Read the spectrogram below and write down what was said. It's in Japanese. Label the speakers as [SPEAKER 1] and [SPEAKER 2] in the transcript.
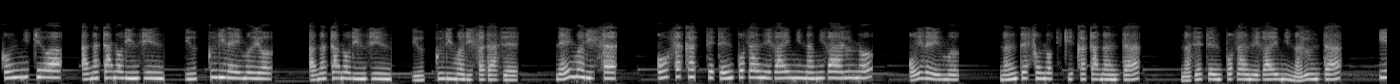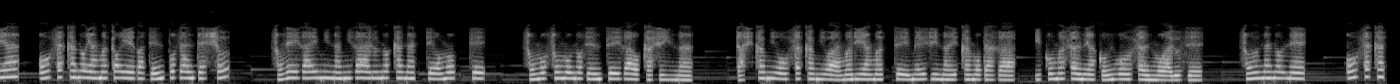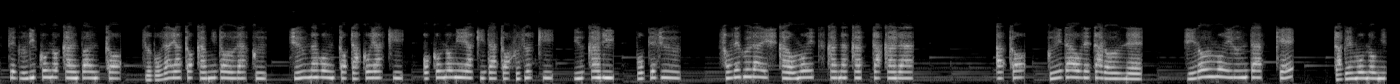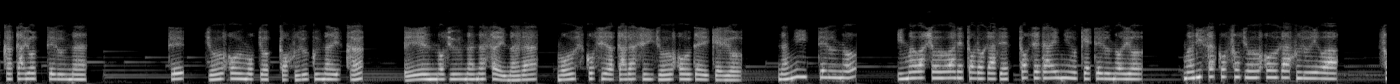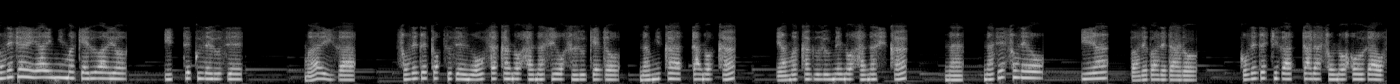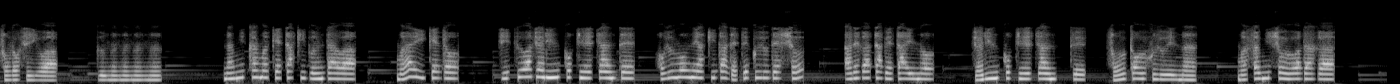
[SPEAKER 1] こんにちは、あなたの隣人、ゆっくりレ夢ムよ。
[SPEAKER 2] あなたの隣人、ゆっくりマリサだぜ。
[SPEAKER 1] ねえマリサ。大阪って店舗山以外に何があるの？
[SPEAKER 2] おいレ夢ム。なんでその聞き方なんだ？なぜ店舗山以外になるんだ？
[SPEAKER 1] いや、大阪の山といえば店舗山でしょ？それ以外に何があるのかなって思って。
[SPEAKER 2] そもそもの前提がおかしいな。確かに大阪にはあまり山ってイメージないかもだが、生駒山や金剛山もあるぜ。
[SPEAKER 1] そうなのね。大阪ってグリコの看板と、ズボラ屋とカニ道楽、中納言とたこ焼き、お好み焼きだとふずき、ゆかり、ボテジュー。それぐらいしか思いつかなかったから。あと、食い倒れ太郎ね。二郎もいるんだっけ？
[SPEAKER 2] 食べ物に偏ってるな。って、情報もちょっと古くないか？永遠の17歳なら、もう少し新しい情報でいけよ。
[SPEAKER 1] 何言ってるの？今は昭和レトロが Z 世代に受けてるのよ。マリサこそ情報が古いわ。それじゃ AI に負けるわよ。
[SPEAKER 2] 言ってくれるぜ。まあいいが。それで突然大阪の話をするけど、何かあったのか？山かグルメの話か？
[SPEAKER 1] な、なぜそれを？
[SPEAKER 2] いや、バレバレだろ。これで違ったらその方が恐ろしいわ。ぐぬぬぬぬ。
[SPEAKER 1] 何か負けた気分だわ。まあいいけど、実はジャリンコチエちゃんで、ホルモン焼きが出てくるでしょ？あれが食べたいの。
[SPEAKER 2] ジャリンコチエちゃんって、相当古いな。まさに昭和だが。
